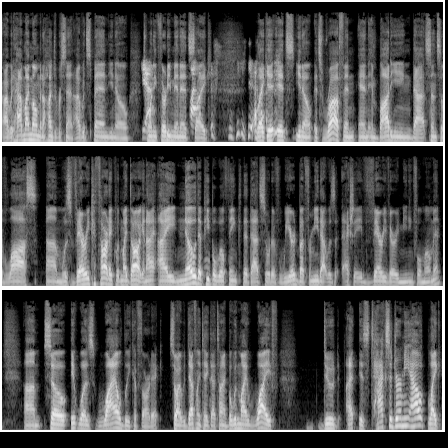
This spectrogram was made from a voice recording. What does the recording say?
I would have my moment 100%. I would spend, you know, yeah. 20, 30 minutes wow. like, yeah. like it, it's, you know, it's rough and, and embodying that sense of loss um, was very cathartic with my dog. And I, I know that people will think that that's sort of weird, but for me, that was actually a very, very meaningful moment. Um, so it was wildly cathartic. So I would definitely take that time. But with my wife, dude, I, is taxidermy out? Like,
